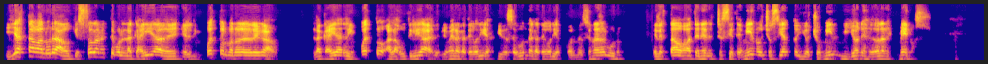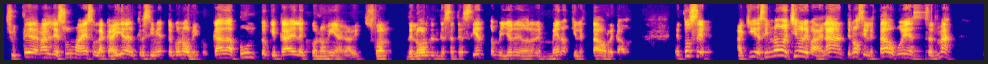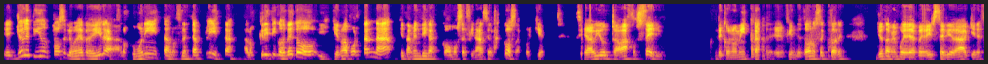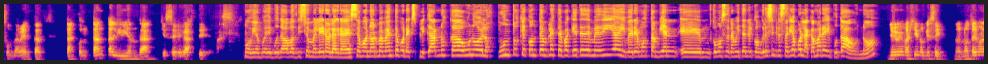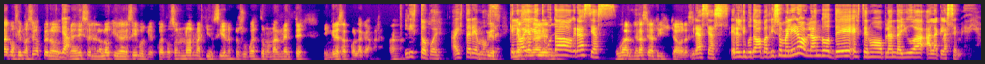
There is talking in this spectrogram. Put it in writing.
Y ya está valorado que solamente por la caída del impuesto al valor agregado, la caída del impuesto a las utilidades de primera categoría y de segunda categoría, por mencionar algunos, el Estado va a tener entre 7.800 y 8.000 millones de dólares menos. Si usted además le suma a eso la caída del crecimiento económico, cada punto que cae la economía, Gaby, son del orden de 700 millones de dólares menos que el Estado recauda. Entonces, aquí decir, no, echémosle para adelante, no, si el Estado puede hacer más. Eh, yo le pido entonces, le voy a pedir a, los comunistas, a los frente amplistas, a los críticos de todo y que no aportan nada, que también digan cómo se financian las cosas, porque si ha habido un trabajo serio de economistas, en fin, de todos los sectores, yo también voy a pedir seriedad a quienes fundamentan con tanta liviandad que se gaste más. Muy bien, pues diputado Patricio Melero, le agradecemos enormemente por explicarnos cada uno de los puntos que contempla este paquete de medidas y veremos también eh, cómo se tramita en el Congreso. Ingresaría por la Cámara de Diputados, ¿no? Yo me imagino que sí. No, tengo la confirmación, pero me dicen la lógica que sí, porque cuando son normas que inciden el presupuesto normalmente ingresan por la Cámara. ¿ah? Listo, pues, ahí estaremos. Que le vaya bien, diputado. Gracias. Igual, gracias a ti. Chao, gracias. Gracias. Era el diputado Patricio Melero hablando de este nuevo plan de ayuda a la clase media.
